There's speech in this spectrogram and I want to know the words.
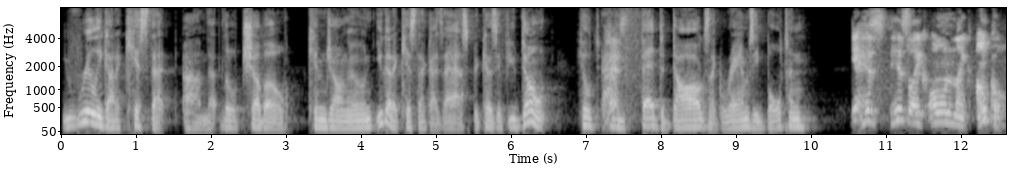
You really got to kiss that um, that little chubbo Kim Jong Un. You got to kiss that guy's ass because if you don't, he'll have you fed to dogs like Ramsay Bolton. yeah, his his like own like uncle.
